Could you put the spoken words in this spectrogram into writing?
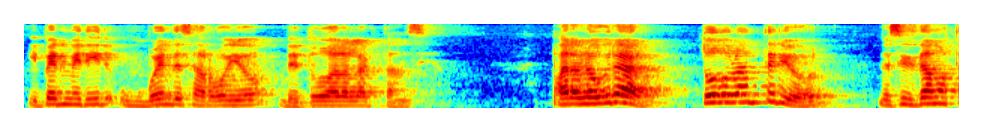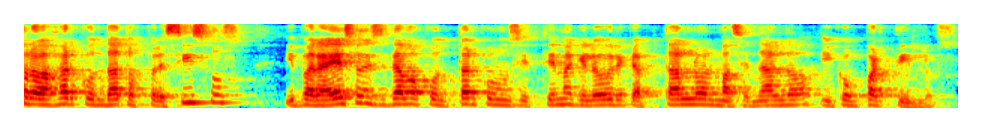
y permitir un buen desarrollo de toda la lactancia. Para lograr todo lo anterior, necesitamos trabajar con datos precisos y para eso necesitamos contar con un sistema que logre captarlos, almacenarlos y compartirlos.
